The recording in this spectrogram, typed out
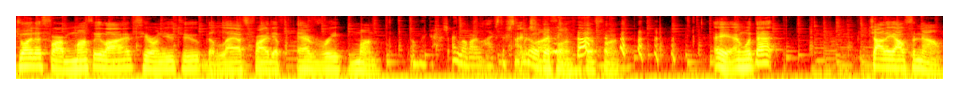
Join us for our monthly lives here on YouTube, the last Friday of every month. Oh my gosh, I love our lives. They're so I much know fun. they're fun. They're fun. hey, and with that, Charlie out for now.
